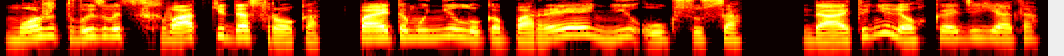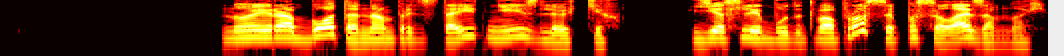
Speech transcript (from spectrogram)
может вызвать схватки до срока, поэтому ни лука-порея, ни уксуса. Да, это нелегкая диета. Но и работа нам предстоит не из легких. Если будут вопросы, посылай за мной».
